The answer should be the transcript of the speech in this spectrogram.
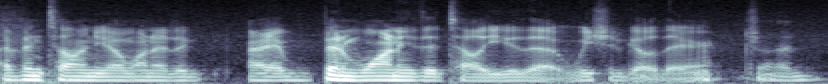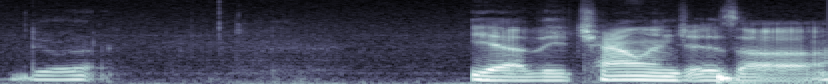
I've been telling you I wanted to. I've been wanting to tell you that we should go there. Try and do it. Yeah, the challenge is uh.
